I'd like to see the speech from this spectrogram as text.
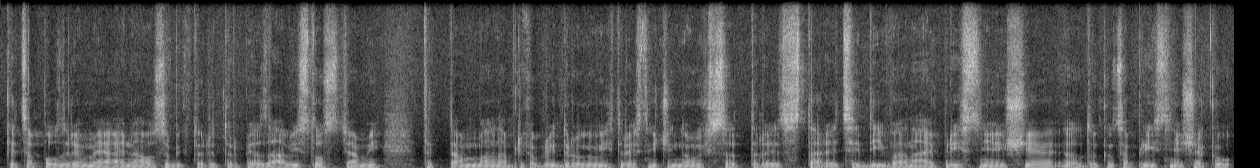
keď sa pozrieme aj na osoby, ktoré trpia závislosťami, tak tam napríklad pri drogových trestných činoch sa trestá recidíva najprísnejšie, dokonca prísnejšie ako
